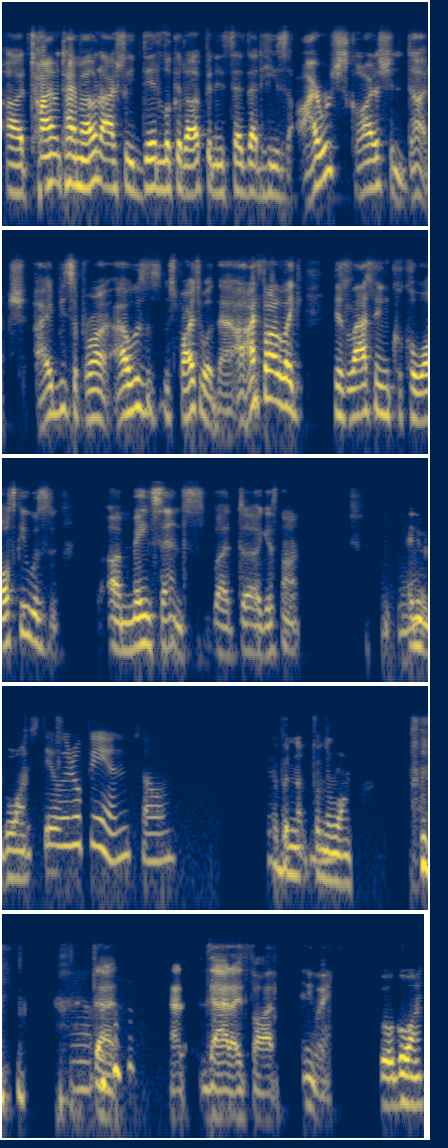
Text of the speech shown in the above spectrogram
uh, time time out. I actually did look it up, and it said that he's Irish, Scottish, and Dutch. I'd be surprised. I was surprised about that. I, I thought like his last name Kowalski was uh, made sense, but uh, I guess not. you Anyway, go on. He's still european so Yeah, but not from the wrong. That that, that I thought. Anyway, go go on.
